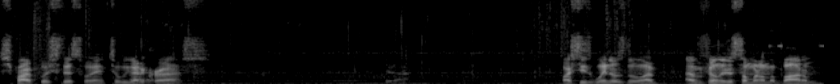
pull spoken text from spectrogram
Should probably push this way until we gotta cross. Yeah. Watch these windows though. I, I have a feeling there's someone on the bottom.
